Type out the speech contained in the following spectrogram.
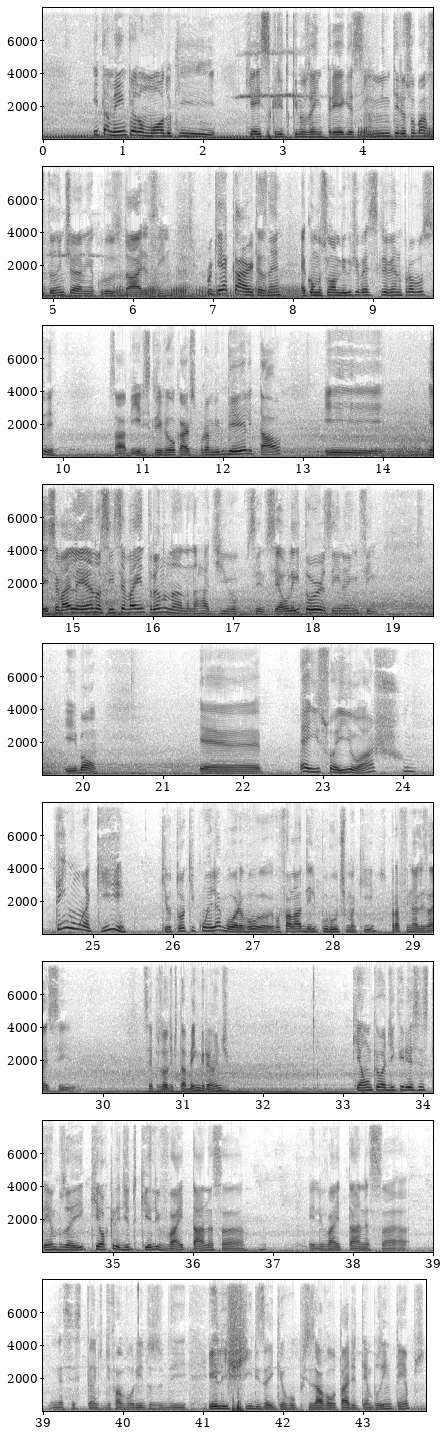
E também pelo modo que, que é escrito, que nos é entregue, assim, me interessou bastante a minha curiosidade, assim, porque é cartas, né? É como se um amigo estivesse escrevendo para você, sabe? Ele escreveu cartas pro amigo dele e tal, e, e aí você vai lendo, assim, você vai entrando na, na narrativa, você, você, é o leitor, assim, né? Enfim. E, bom, é, é isso aí, eu acho. Tem um aqui que eu tô aqui com ele agora. Eu vou, eu vou falar dele por último aqui, para finalizar esse, esse episódio que tá bem grande. Que é um que eu adquiri esses tempos aí, que eu acredito que ele vai estar tá nessa. Ele vai estar tá nessa. Nessa estante de favoritos de elixires aí que eu vou precisar voltar de tempos em tempos.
